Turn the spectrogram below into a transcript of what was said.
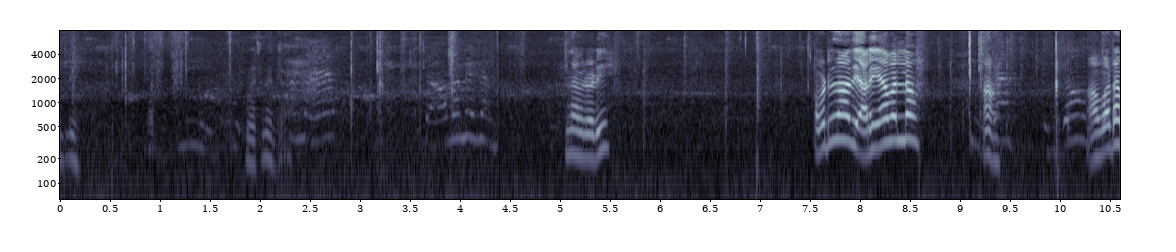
ഇല്ലേ? വരുന്നില്ല. എന്നാ പരിപാടി? അവിടെ നിന്നാ മതി അറിയാമല്ലോ ആ അവിടെ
